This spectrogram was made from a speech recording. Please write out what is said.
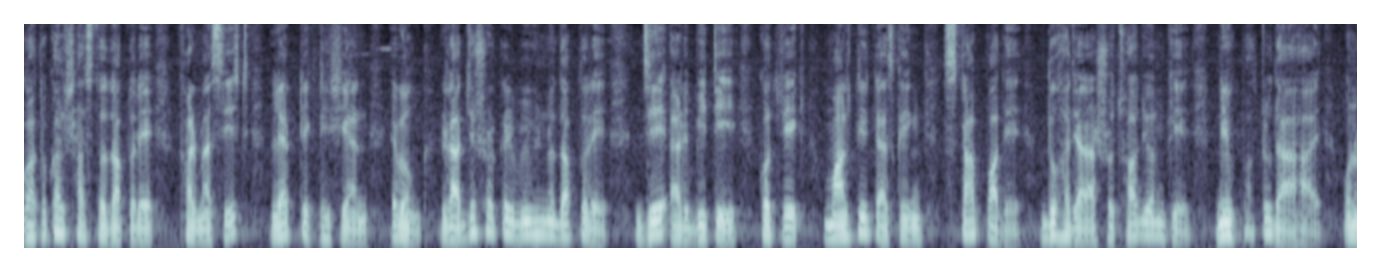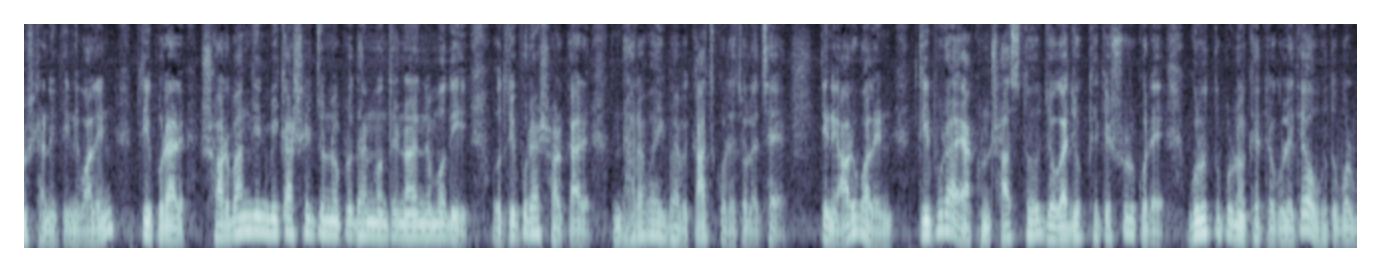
গতকাল স্বাস্থ্য দপ্তরে ফার্মাসিস্ট, ল্যাব টেকনিশিয়ান এবং রাজ্য সরকারের বিভিন্ন দপ্তরে জে আর বিটি কর্তৃক মাল্টিটাস্কিং স্টাফ পদে দু হাজার আটশো জনকে নিয়োগপত্র দেওয়া হয়। অনুষ্ঠানে তিনি বলেন, ত্রিপুরার সর্বাঙ্গীন বিকাশের জন্য প্রধানমন্ত্রী নরেন্দ্র মোদী ও ত্রিপুরা সরকার ধারাবাহিকভাবে কাজ করে চলেছে। তিনি আরও বলেন, ত্রিপুরা এখন স্বাস্থ্য, যোগাযোগ থেকে শুরু করে গুরুত্বপূর্ণ ক্ষেত্রগুলিতে অভূতপূর্ব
